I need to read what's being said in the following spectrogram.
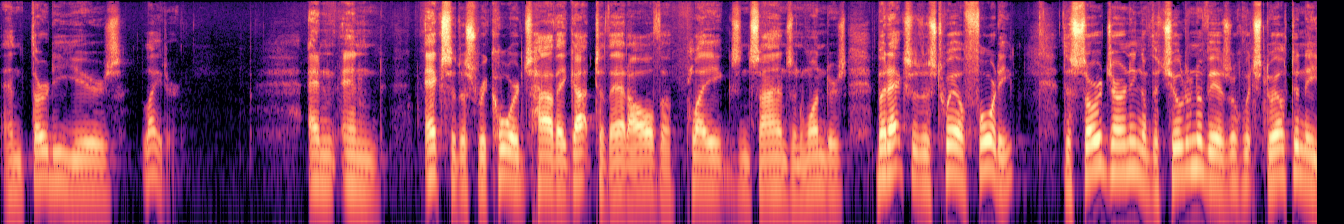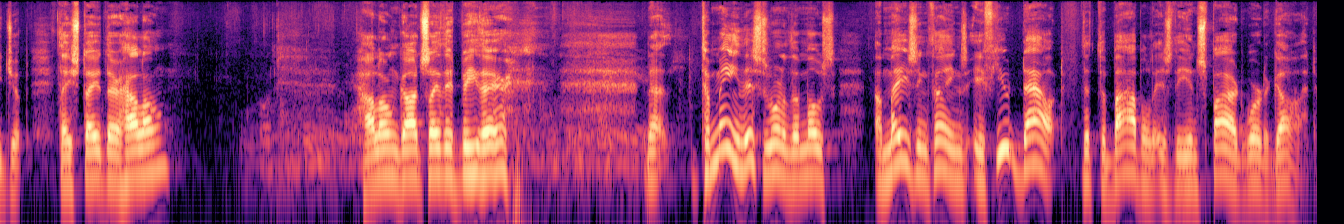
and 30 years later. And, and Exodus records how they got to that, all the plagues and signs and wonders. But Exodus 12:40, the sojourning of the children of Israel which dwelt in Egypt, they stayed there how long? How long God say they'd be there? now, to me, this is one of the most amazing things. If you doubt that the Bible is the inspired Word of God,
